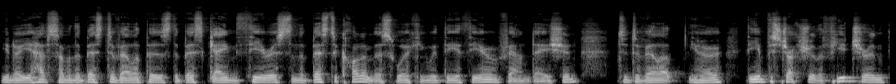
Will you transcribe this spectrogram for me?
you know, you have some of the best developers, the best game theorists, and the best economists working with the Ethereum Foundation to develop, you know, the infrastructure of the future. And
